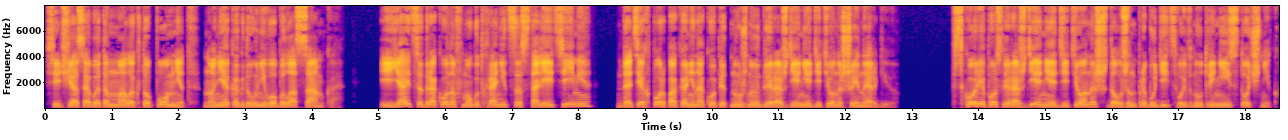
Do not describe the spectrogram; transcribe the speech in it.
Сейчас об этом мало кто помнит, но некогда у него была самка. И яйца драконов могут храниться столетиями, до тех пор, пока не накопят нужную для рождения детеныша энергию. Вскоре после рождения детеныш должен пробудить свой внутренний источник.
